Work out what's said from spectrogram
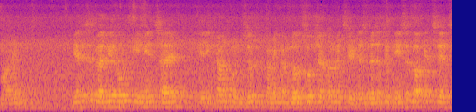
morning. Here is a 12-year-old female child hailing from Hunsur, coming from low socioeconomic status, present with nasal blockage since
